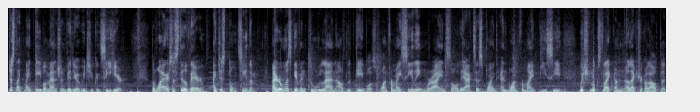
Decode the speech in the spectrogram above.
just like my cable management video which you can see here. The wires are still there, I just don't see them. My room was given two LAN outlet cables, one for my ceiling where I install the access point and one for my PC, which looks like an electrical outlet.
